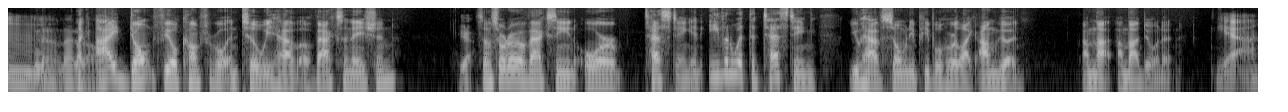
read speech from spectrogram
Mm-hmm. no, not Like at all. I don't feel comfortable until we have a vaccination, Yeah. some sort of a vaccine or testing, and even with the testing, you have so many people who are like, "I'm good, I'm not, I'm not doing it." Yeah.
